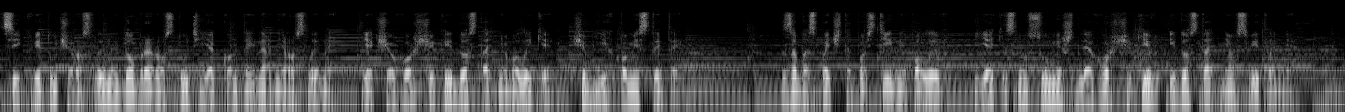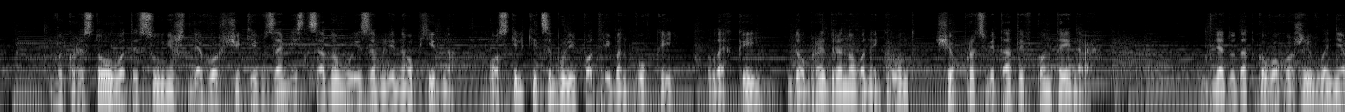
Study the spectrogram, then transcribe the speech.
Ці квітучі рослини добре ростуть як контейнерні рослини, якщо горщики достатньо великі, щоб їх помістити. Забезпечте постійний полив, якісну суміш для горщиків і достатнє освітлення. Використовувати суміш для горщиків замість садової землі необхідно, оскільки цибулі потрібен пухкий, легкий, добре дренований ґрунт, щоб процвітати в контейнерах. Для додаткового живлення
